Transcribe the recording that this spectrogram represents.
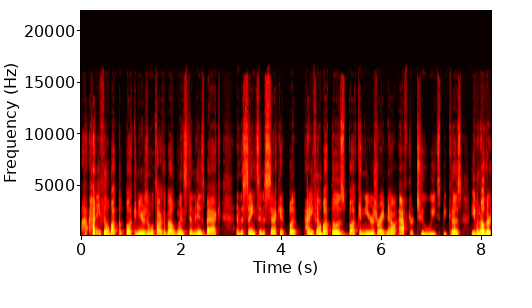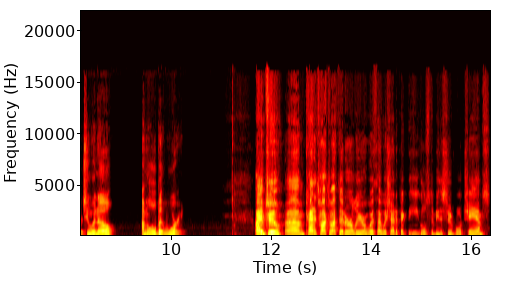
how do you feel about the Buccaneers? And we'll talk about Winston his back and the Saints in a second. But how do you feel about those Buccaneers right now after two weeks? Because even though they're two and zero, oh, I'm a little bit worried. I am too. Um, kind of talked about that earlier. With I wish I'd have picked the Eagles to be the Super Bowl champs,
